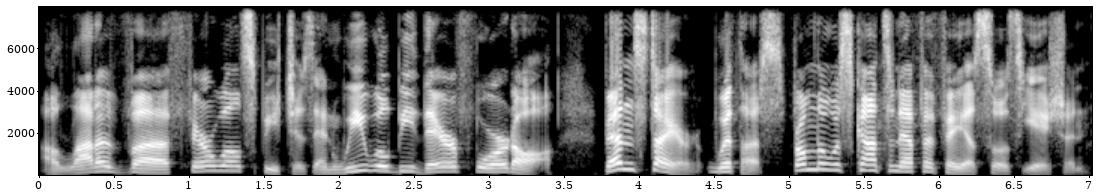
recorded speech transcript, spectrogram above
a lot of uh, farewell speeches, and we will be there for it all. Ben Steyer with us from the Wisconsin FFA Association.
